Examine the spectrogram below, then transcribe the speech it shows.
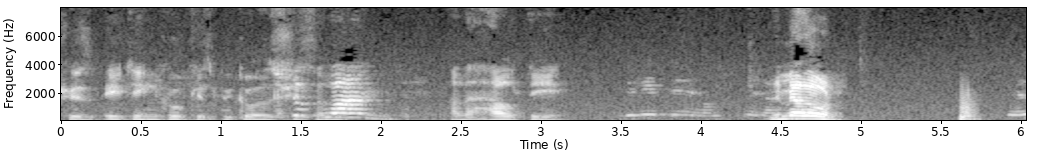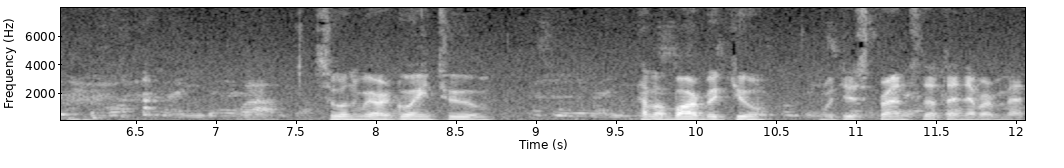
She's eating cookies because she's Just an one. unhealthy. Leave me alone. Wow. Soon we are going to have a barbecue with these friends that I never met.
